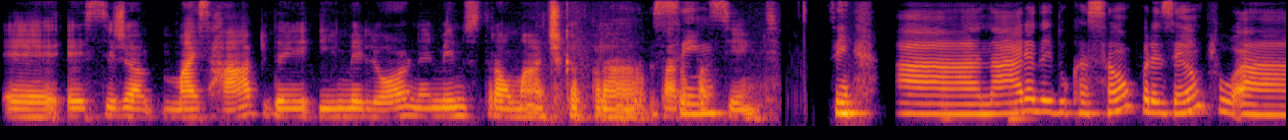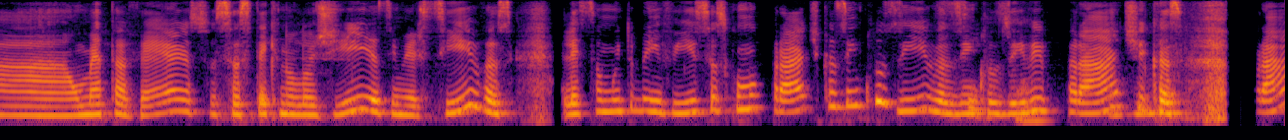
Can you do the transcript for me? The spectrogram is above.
é, é, seja mais rápida e, e, melhor, né? Menos traumática pra, para Sim. o paciente. Sim, a, na área da educação, por exemplo, a, o metaverso, essas tecnologias imersivas, elas são muito bem vistas como práticas inclusivas, Sim. inclusive práticas uhum para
